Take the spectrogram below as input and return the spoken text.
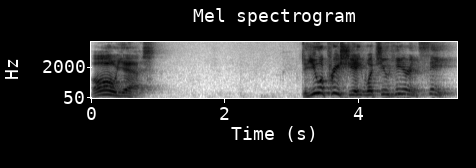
Oh, yes. Do you appreciate what you hear and see?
